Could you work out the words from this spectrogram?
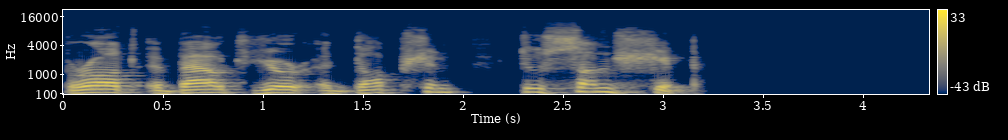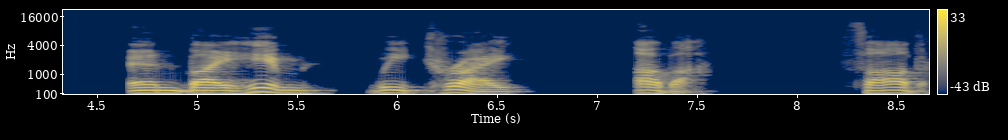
brought about your adoption to sonship. And by him we cry, Abba, Father.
